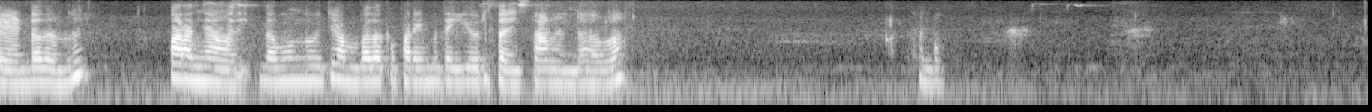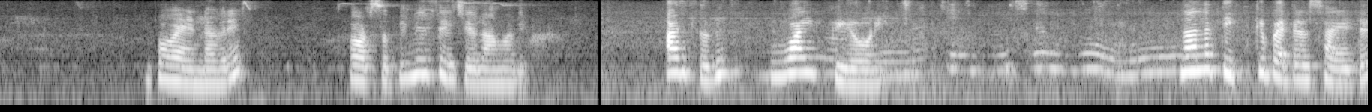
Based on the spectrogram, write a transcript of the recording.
വേണ്ടതെന്ന് പറഞ്ഞാൽ മതി. ഇതാ മുന്നൂറ്റി അമ്പതൊക്കെ പറയുമ്പോൾ ഈ ഒരു സൈസാണ് ഉണ്ടാവുക കണ്ടോ? അപ്പോൾ വേണ്ടവർ വാട്സപ്പിൽ മെസ്സേജ് ചെയ്താൽ മതി. അടുത്തത് വൈറ്റ് പിയോണി നല്ല തിക്ക് പെറ്റൽസ് ആയിട്ട്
